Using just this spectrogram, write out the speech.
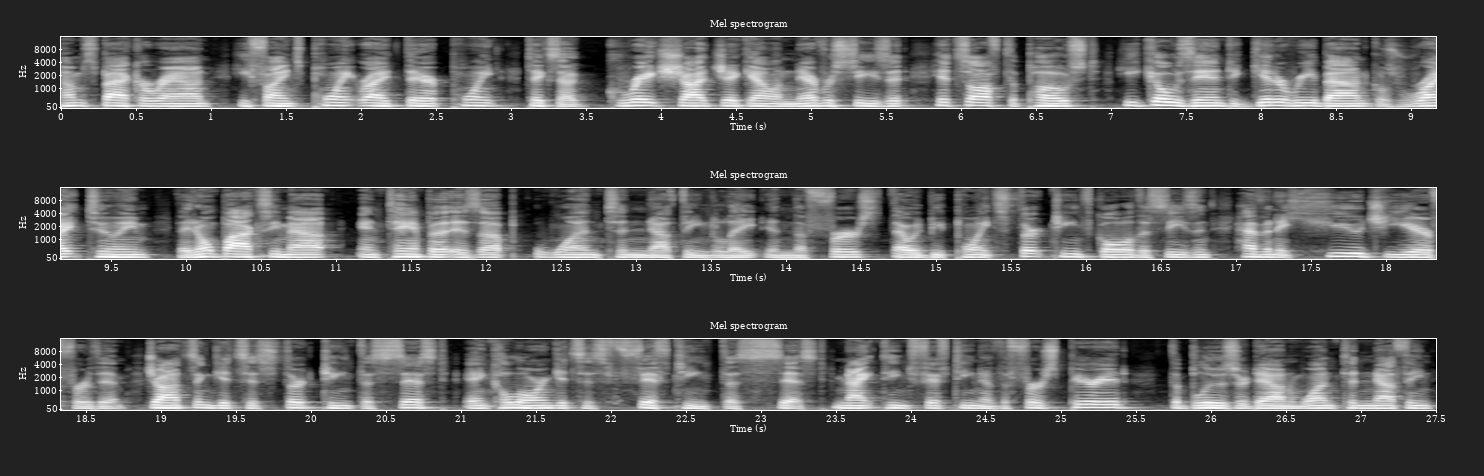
comes back around. He finds Point right there. Point takes a great shot. Jake Allen never sees it, hits off the post. He goes in to get a rebound, goes right to him. They don't box him out, and Tampa is up one to nothing late in the first. That would be Point's 13th goal of the season, having a huge year for them. Johnson gets his 13th assist, and Killorn gets his 15th assist. 19-15 of the first period. The Blues are down one to nothing,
